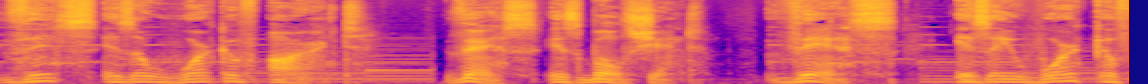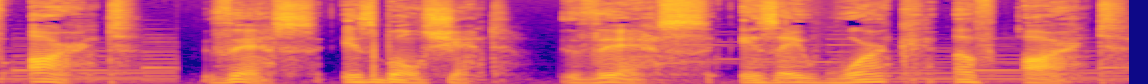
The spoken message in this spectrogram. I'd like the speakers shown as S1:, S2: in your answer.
S1: This is a work of art. This is bullshit. This is a work of art. This is bullshit. This is a work of art.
